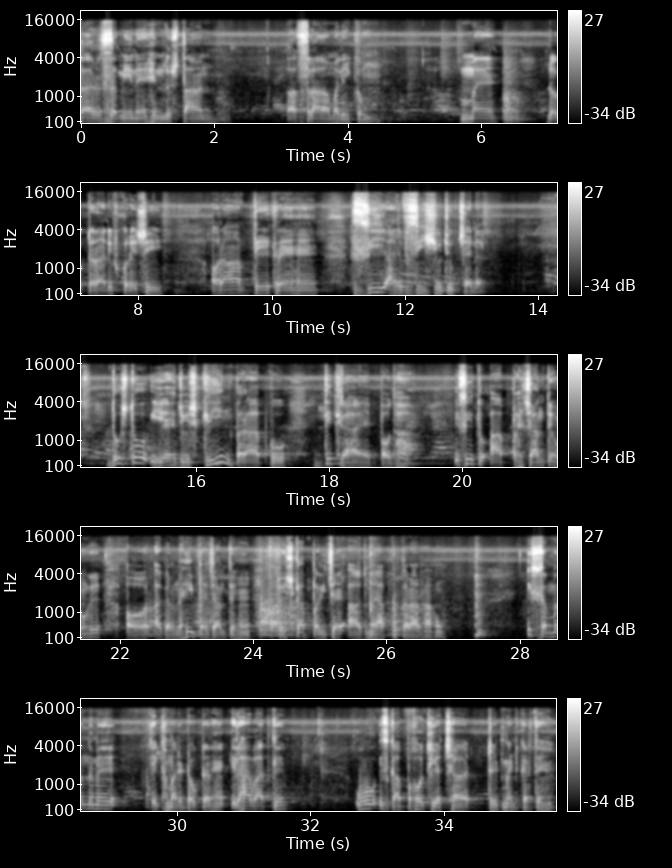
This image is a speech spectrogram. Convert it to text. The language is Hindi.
सर ज़मीन हिंदुस्तान। अस्सलाम मैं डॉक्टर आरिफ कुरैशी और आप देख रहे हैं जी आरिफ जी यूट्यूब चैनल। दोस्तों, यह जो स्क्रीन पर आपको दिख रहा है पौधा, इसी तो आप पहचानते होंगे और अगर नहीं पहचानते हैं तो इसका परिचय आज मैं आपको करा रहा हूँ। इस संबंध में एक हमारे डॉक्टर हैं इलाहाबाद के, वो इसका बहुत ही अच्छा ट्रीटमेंट करते हैं।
